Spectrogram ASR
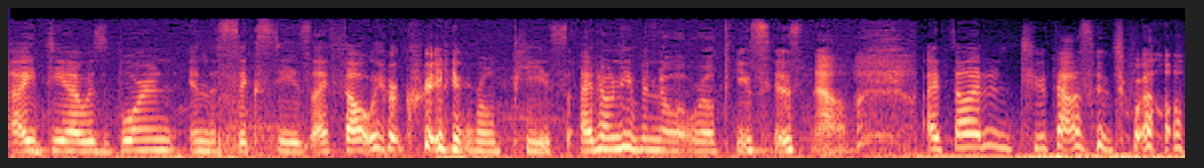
idea. I was born in the 60s. I thought we were creating world peace. I don't even know what world peace is now. I thought in 2012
